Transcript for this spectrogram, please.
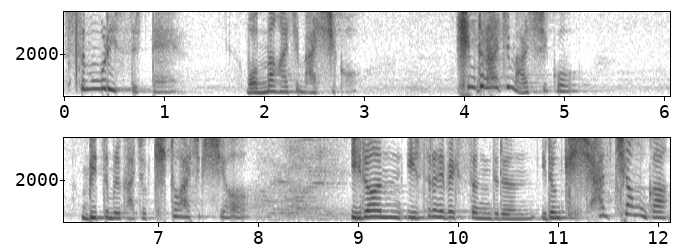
쓴물이 있을 때 원망하지 마시고 힘들어하지 마시고 믿음을 가져 기도하십시오. 이런 이스라엘 백성들은 이런 귀한 체험과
